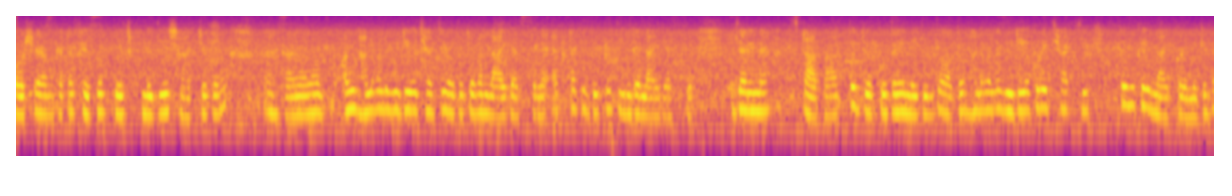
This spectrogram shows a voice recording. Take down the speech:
অবশ্যই আমাকে একটা ফেসবুক পেজ খুলে দিয়ে সাহায্য করো। কারণ আমার, আমি ভালো ভালো ভিডিও ছাড়ছি, অথচ আমার লাইক আসছে না। একটা কি দুটো, তিনটে লাইক আসছে। জানি না স্টার তো যোগ্যতাই নেই, কিন্তু অত ভালো ভালো ভিডিও করে ছাড়ছি। তবু কেউ লাইক করে না কিন্তু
